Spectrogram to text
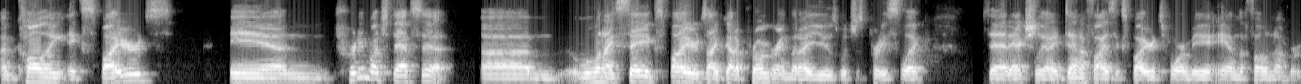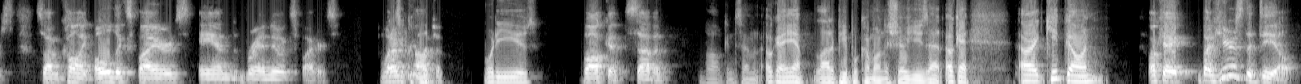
I'm calling expireds, and pretty much that's it. Um, when I say expireds, I've got a program that I use, which is pretty slick, that actually identifies expireds for me and the phone numbers. So I'm calling old expireds and brand new expireds. What's it called? What do you use? Vulcan 7. Vulcan 7. Okay, yeah. A lot of people come on the show use that. Okay. All right, keep going. Okay, but here's the deal.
